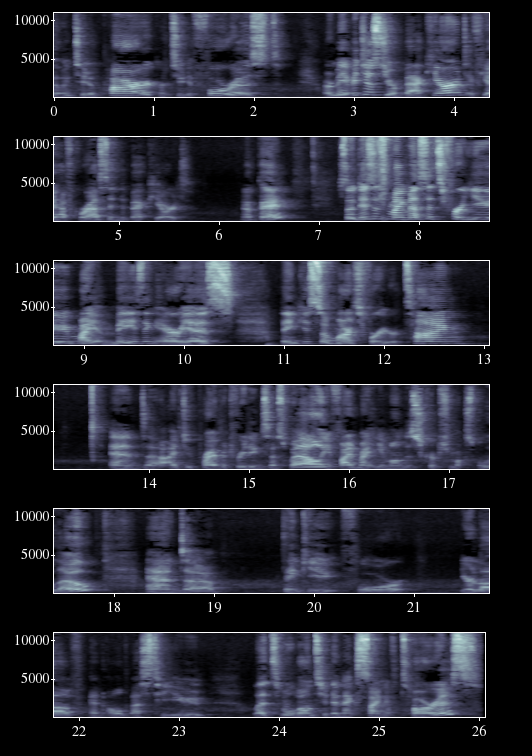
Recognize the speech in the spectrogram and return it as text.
going to the park or to the forest or maybe just your backyard if you have grass in the backyard. Okay, so this is my message for you, my amazing Aries. Thank you so much for your time. And uh, I do private readings as well. You find my email in the description box below. And uh, thank you for your love and all the best to you. Let's move on to the next sign of Taurus.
